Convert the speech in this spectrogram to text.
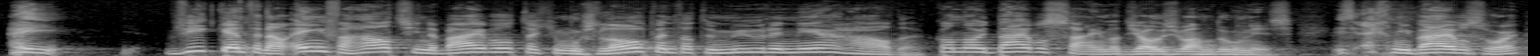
hey, wie kent er nou één verhaaltje in de Bijbel dat je moest lopen en dat de muren neerhaalden? Kan nooit Bijbels zijn wat Jozua aan het doen is. Is echt niet Bijbels hoor.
